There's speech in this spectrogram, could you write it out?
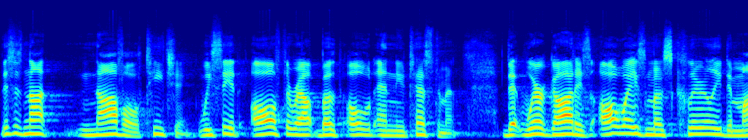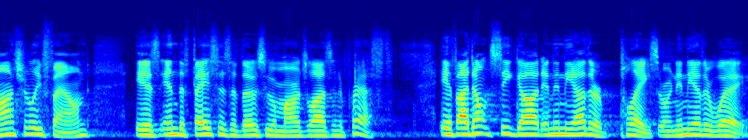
This is not novel teaching. We see it all throughout both Old and New Testament. That where God is always most clearly, demonstrably found is in the faces of those who are marginalized and oppressed. If I don't see God in any other place or in any other way,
